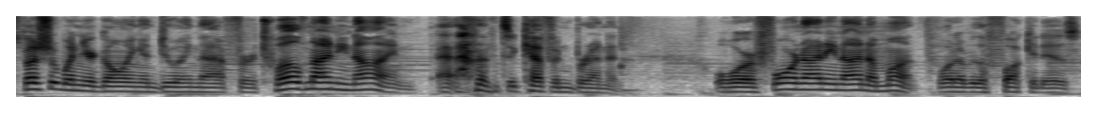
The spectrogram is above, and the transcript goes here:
especially when you're going and doing that for $12.99 to Kevin Brennan or $4.99 a month, whatever the fuck it is.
